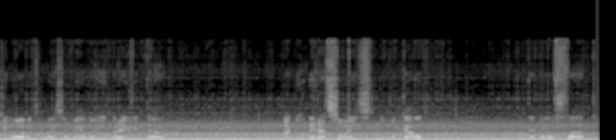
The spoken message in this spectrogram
quilômetro mais ou menos aí para evitar aglomerações no local. Até pelo fato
